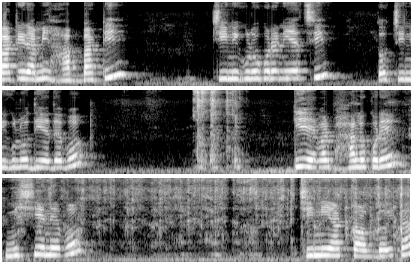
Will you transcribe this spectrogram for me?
বাটির আমি হাফ বাটি চিনি গুঁড়ো করে নিয়েছি। তো চিনিগুলো দিয়ে দেব। দিয়ে এবার ভালো করে মিশিয়ে নেব চিনি আর টক দইটা।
